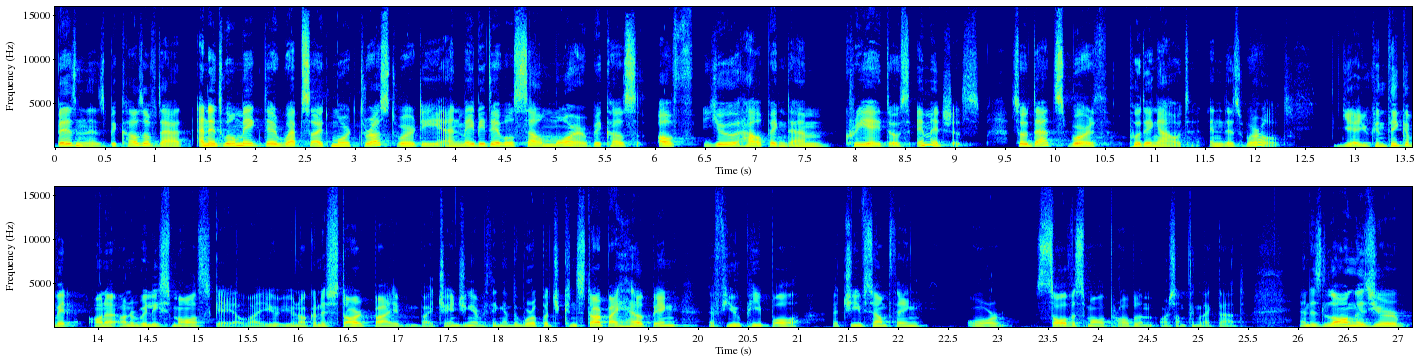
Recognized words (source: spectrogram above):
business because of that. And it will make their website more trustworthy and maybe they will sell more because of you helping them create those images. So that's worth putting out in this world. Yeah, you can think of it on a on a really small scale, right? You, you're not going to start by by changing everything in the world, but you can start by helping a few people achieve something or solve a small problem or something like that. And as long as you're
